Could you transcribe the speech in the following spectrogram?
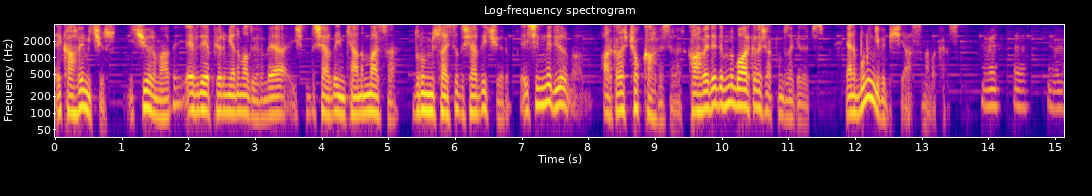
e kahve mi içiyorsun? İçiyorum abi. Evde yapıyorum yanıma alıyorum veya işte dışarıda imkanım varsa durum müsaitse dışarıda içiyorum. E şimdi ne diyor? Arkadaş çok kahve sever. Kahve dedim mi bu arkadaş aklımıza gelir bizim. Yani bunun gibi bir şey aslına bakarsın. Evet, evet. Evet.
